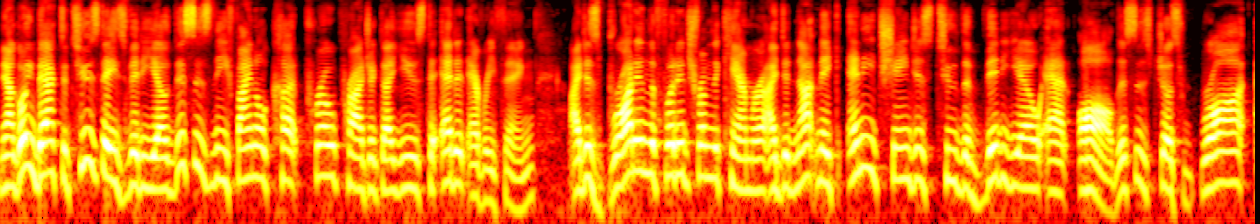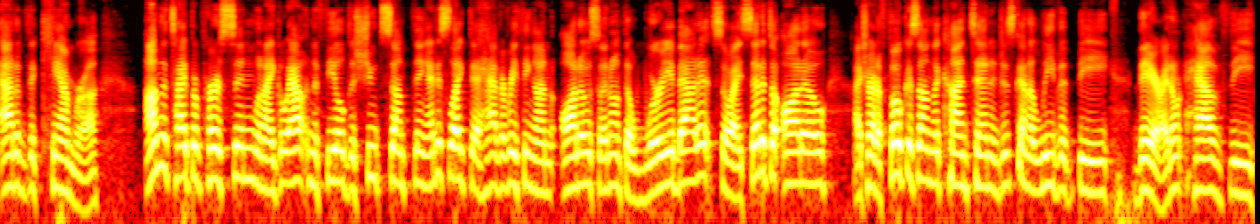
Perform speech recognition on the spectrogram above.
Now going back to Tuesday's video, this is the Final Cut Pro project I used to edit everything. I just brought in the footage from the camera. I did not make any changes to the video at all. This is just raw out of the camera. I'm the type of person when I go out in the field to shoot something, I just like to have everything on auto so I don't have to worry about it. So I set it to auto. I try to focus on the content and just kind of leave it be there. I don't have the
